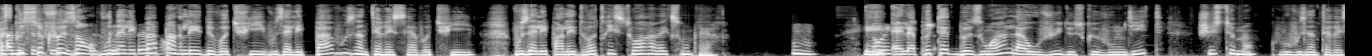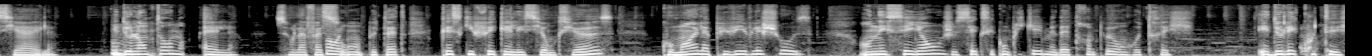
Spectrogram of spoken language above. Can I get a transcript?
Parce Ah, que ce que- faisant, vous n'allez pas parler de votre fille, vous n'allez pas vous intéresser à votre fille. Vous allez parler de votre histoire avec son père. Mhm. Et Oui. elle a peut-être besoin, là, au vu de ce que vous me dites, justement, que vous vous intéressiez à elle. Et Mhm. de l'entendre, elle, sur la façon, peut-être, qu'est-ce qui fait qu'elle est si anxieuse, comment elle a pu vivre les choses. En essayant, je sais que c'est compliqué, mais d'être un peu en retrait. Et de l'écouter.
